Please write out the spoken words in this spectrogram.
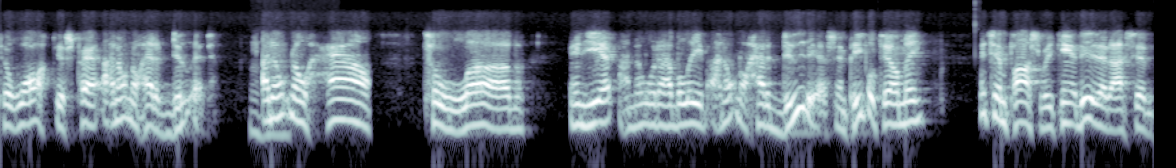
to walk this path. I don't know how to do it. Mm-hmm. I don't know how to love, and yet I know what I believe. I don't know how to do this. And people tell me it's impossible. You can't do that. I said,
